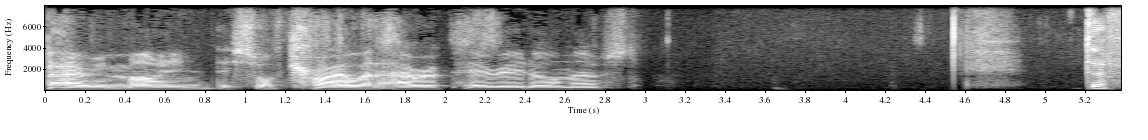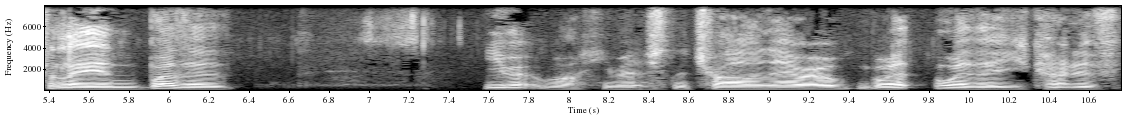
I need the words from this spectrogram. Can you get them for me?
bear in mind this sort of trial and error period almost. Definitely, and whether you well, you mentioned the trial and error. Whether you kind of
